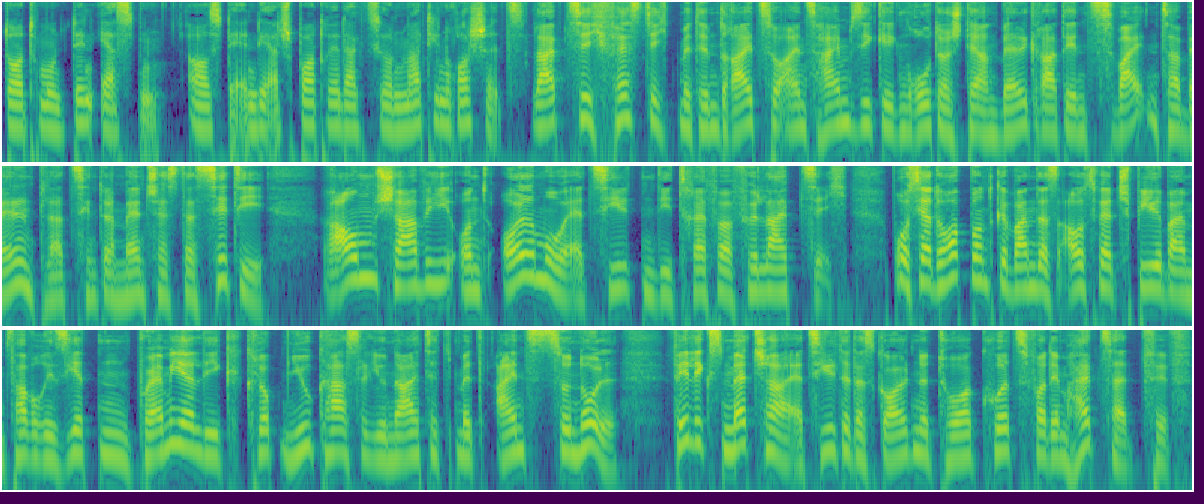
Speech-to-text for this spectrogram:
Dortmund den ersten. Aus der NDR Sportredaktion Martin Roschitz. Leipzig festigt mit dem 3 zu 1 Heimsieg gegen Roter Stern Belgrad den zweiten Tabellenplatz hinter Manchester City. Raum, Xavi und Olmo erzielten die Treffer für Leipzig. Borussia Dortmund gewann das Auswärtsspiel beim favorisierten Premier League Club Newcastle United mit 1 zu 0. Felix Metscher erzielte das goldene Tor kurz vor dem Halbzeitpfiff.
